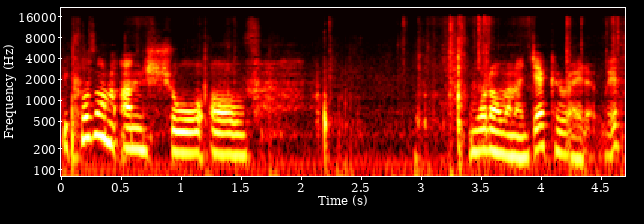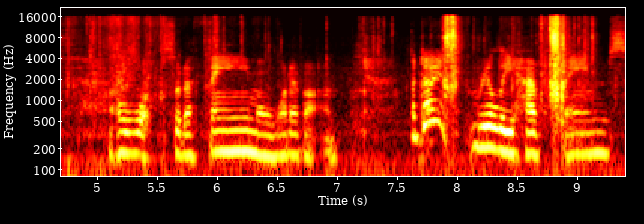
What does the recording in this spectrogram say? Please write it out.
because I'm unsure of what I want to decorate it with or what sort of theme or whatever. I don't really have themes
